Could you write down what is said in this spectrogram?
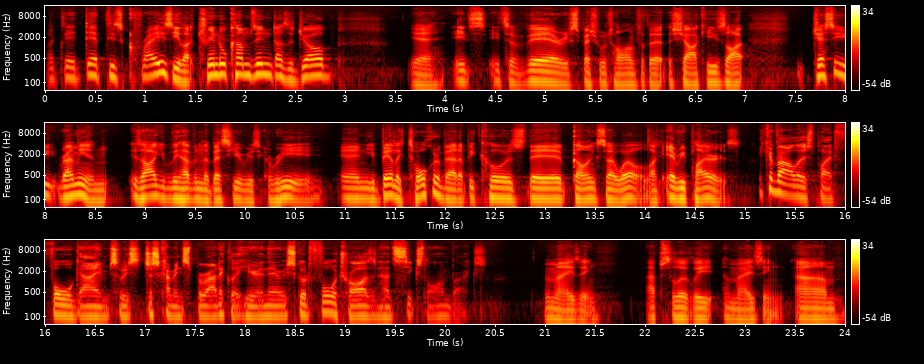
Like their depth is crazy. Like Trindall comes in, does a job. Yeah, it's it's a very special time for the, the Sharkies. Like Jesse Ramien is arguably having the best year of his career, and you're barely talking about it because they're going so well. Like every player is. Ikavalu's played four games, so he's just come in sporadically here and there. He scored four tries and had six line breaks. Amazing. Absolutely amazing. Um,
